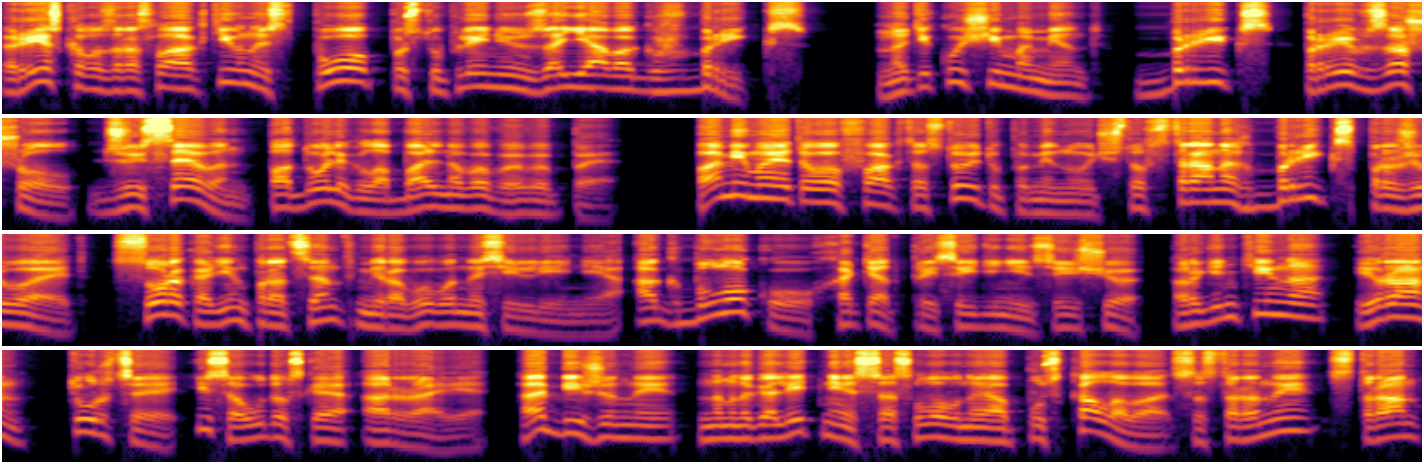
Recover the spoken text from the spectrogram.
резко возросла активность по поступлению заявок в БРИКС. На текущий момент БРИКС превзошел G7 по доле глобального ВВП. Помимо этого факта стоит упомянуть, что в странах БРИКС проживает 41% мирового населения, а к блоку хотят присоединиться еще Аргентина, Иран, Турция и Саудовская Аравия, обиженные на многолетнее сословное опускалово со стороны стран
